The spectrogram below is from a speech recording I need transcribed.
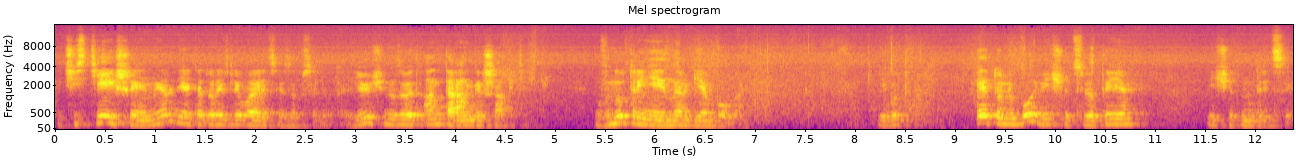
Это чистейшая энергия, которая изливается из Абсолюта. Ее еще называют антаранга шакти, внутренняя энергия Бога. И вот эту любовь ищут святые, ищут мудрецы.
